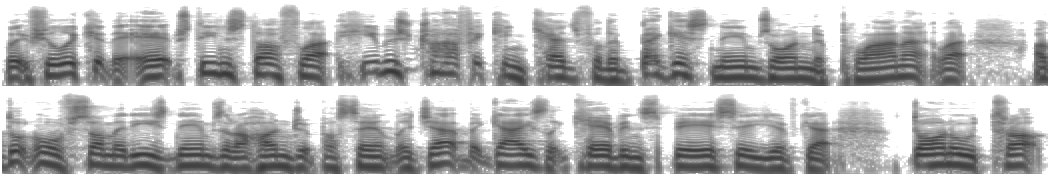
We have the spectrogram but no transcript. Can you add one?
Like if you look at the Epstein stuff, like he was trafficking kids for the biggest names on the planet. Like I don't know if some of these names are hundred percent legit, but guys like Kevin Spacey, you've got Donald Trump,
